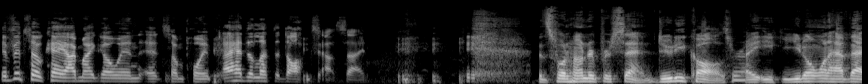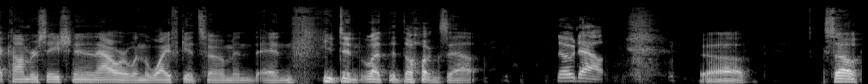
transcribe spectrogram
if it's okay, I might go in at some point. But I had to let the dogs outside. it's 100% duty calls, right? You, you don't want to have that conversation in an hour when the wife gets home and, and you didn't let the dogs out. No doubt. Uh, so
